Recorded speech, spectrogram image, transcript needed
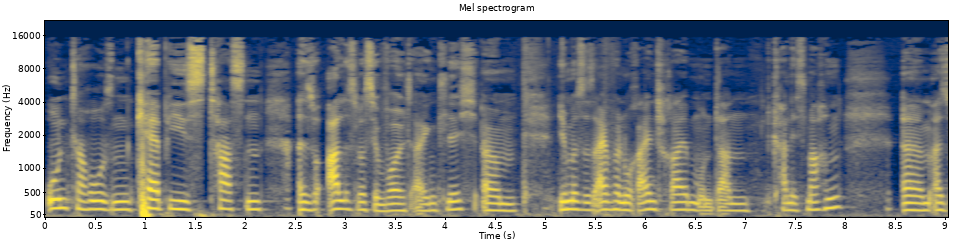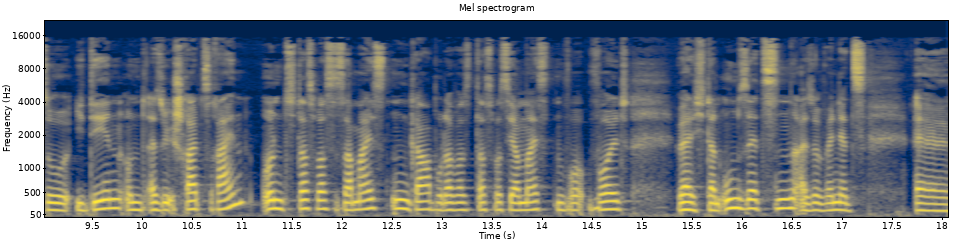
Unterhosen, Cappies, Tassen. Also alles, was ihr wollt eigentlich. Ähm, ihr müsst es einfach nur reinschreiben und dann kann ich es machen. Ähm, also Ideen und also schreibt es rein und das, was es am meisten gab oder was das, was ihr am meisten wo wollt, werde ich dann umsetzen. Also wenn jetzt äh,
